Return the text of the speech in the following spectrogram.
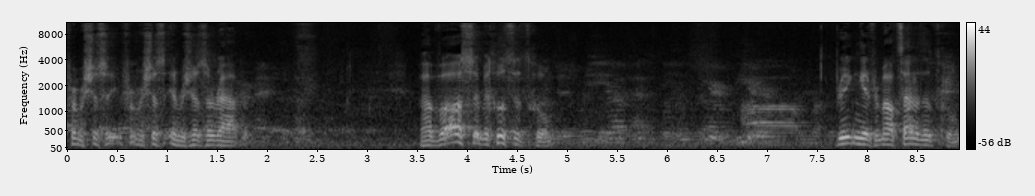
from Rishus- from Rishus- in. Havasa mechutz tchum, bringing it from outside of the tchum.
